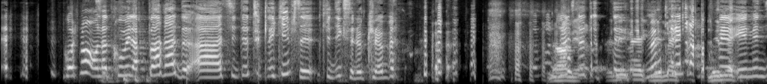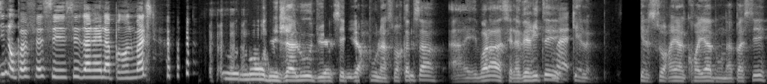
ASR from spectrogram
Franchement, on a trouvé la parade à citer toute l'équipe. Tu dis que c'est le club. Non, mais, euh, t'as- les mecs, même Keller pas fait mecs- et Mendy n'ont pas fait ces, ces arrêts là pendant le match. Tout le monde est jaloux du FC Liverpool un soir comme ça. Ah, Et voilà, c'est la vérité. Ouais. Quelle, quelle soirée incroyable on a passé.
